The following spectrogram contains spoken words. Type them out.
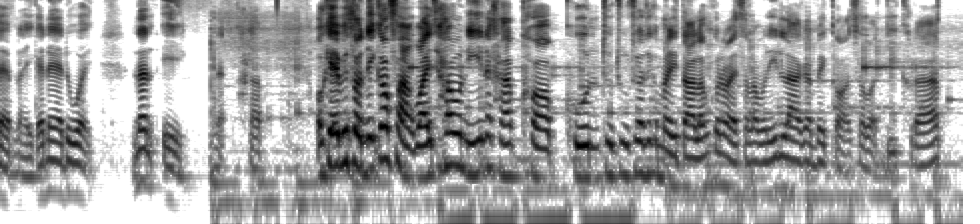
แบบไหนกันแน่ด้วย นั่นเองนะครับโอเค episode นี้ก็ฝากไว้เท่านี้นะครับ ขอบคุณทุกๆท่านที่เข้ามาติดตามรับกันหน่อยสำหรับวันนี้ลากันไปก่อนสวัสดีครับ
